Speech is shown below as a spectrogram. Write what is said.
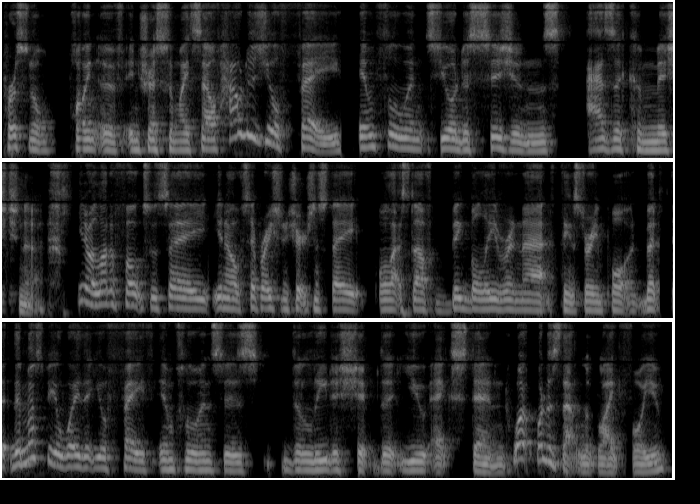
personal point of interest for myself, how does your faith influence your decisions as a commissioner? You know, a lot of folks would say, you know, separation of church and state, all that stuff, big believer in that. Think it's very important. But th- there must be a way that your faith influences the leadership that you extend. What, what does that look like for you?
